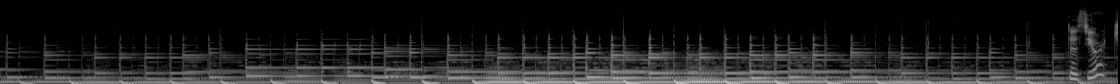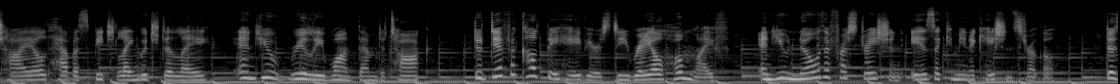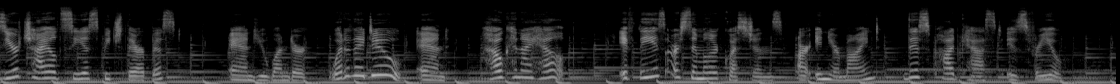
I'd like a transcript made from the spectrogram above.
Does your child have a speech language delay and you really want them to talk? Do difficult behaviors derail home life and you know the frustration is a communication struggle? Does your child see a speech therapist and you wonder, what do they do and how can I help? If these or similar questions are in your mind, this podcast is for you.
